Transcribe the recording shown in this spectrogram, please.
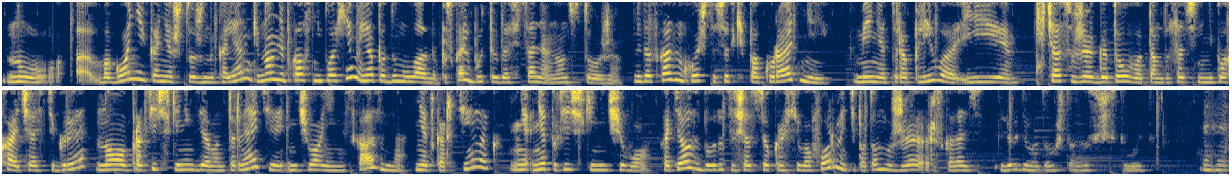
ну, а в агонии, конечно, тоже на коленке, но он мне показался неплохим, и я подумала, ладно, пускай будет тогда официальный анонс тоже. Метасказом хочется все таки поаккуратней, менее торопливо, и сейчас уже готова там достаточно неплохая часть игры, но практически нигде в интернете ничего о ней не сказано, нет картинок, не, нет практически ничего. Хотелось бы вот это сейчас все красиво оформить и потом уже рассказать людям о том, что она существует. Угу.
